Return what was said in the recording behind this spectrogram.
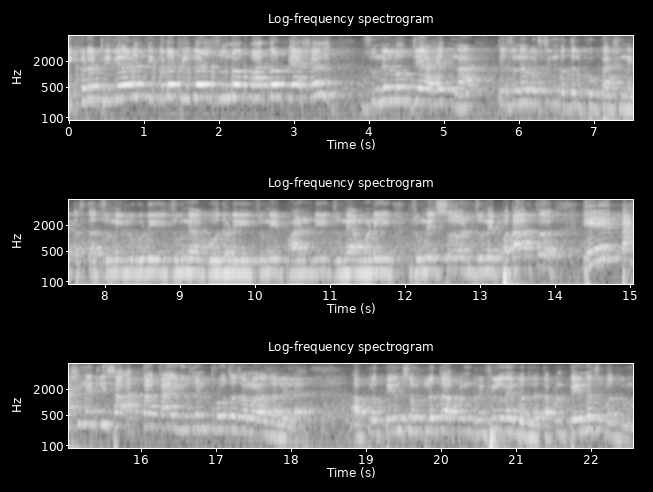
इकडं ठिगळ तिकडं ठिगळ जुनं पातळ पॅशन जुने लोक जे आहेत ना ते जुन्या गोष्टींबद्दल खूप पॅशनेट असतात. जुनी लुगडी जुन्या गोधडी जुनी भांडी जुन्या मणी जुने सण जुने पदार्थ. हे पॅशनेटली सा आत्ता काय यूज अँड थ्रोचा जमाना झालेला आहे. आपलं पेन संपलं तर आपण रिफिल नाही बदलत आपण पेनच बदलून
